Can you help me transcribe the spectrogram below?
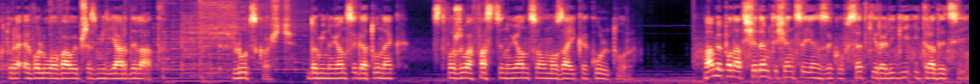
które ewoluowały przez miliardy lat. Ludzkość, dominujący gatunek, stworzyła fascynującą mozaikę kultur. Mamy ponad 7 tysięcy języków, setki religii i tradycji.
